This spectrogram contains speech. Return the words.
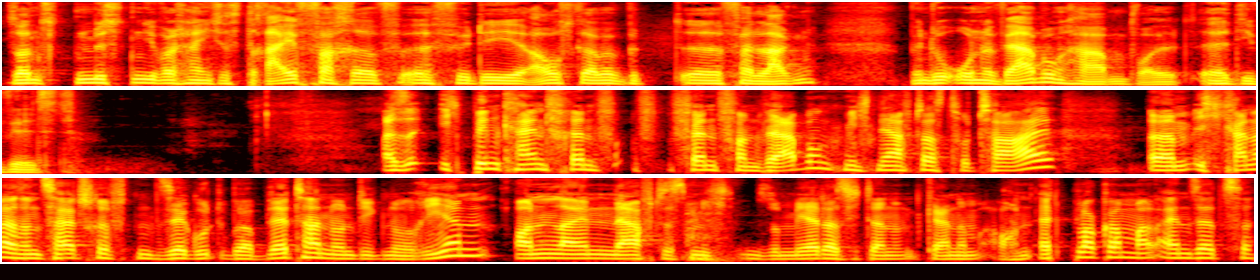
Sonst müssten die wahrscheinlich das Dreifache für die Ausgabe äh, verlangen, wenn du ohne Werbung haben wollt, äh, die willst. Also ich bin kein Fan von Werbung, mich nervt das total. Ähm, ich kann das in Zeitschriften sehr gut überblättern und ignorieren. Online nervt es mich umso mehr, dass ich dann gerne auch einen Adblocker mal einsetze.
